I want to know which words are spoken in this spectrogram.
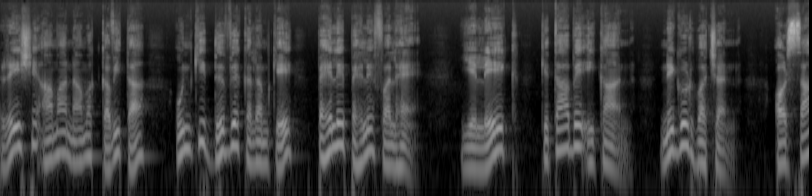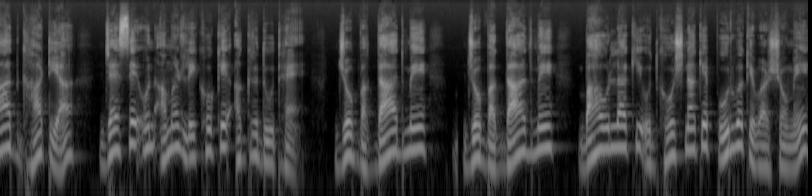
रेश आमा नामक कविता उनकी दिव्य कलम के पहले पहले फल हैं। ये लेख किताब इकान निगुड़ वचन और सात घाटियाँ जैसे उन अमर लेखों के अग्रदूत हैं, जो बगदाद में, जो बगदाद में, बाहुल्ला की उद्घोषणा के पूर्व के वर्षों में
